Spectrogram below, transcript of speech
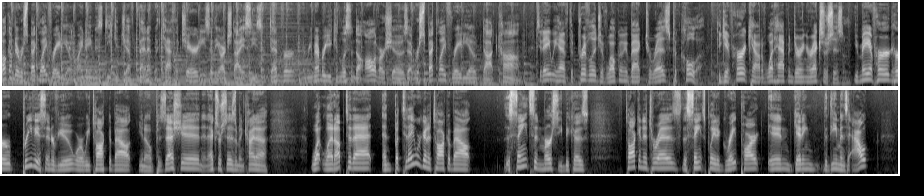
Welcome to Respect Life Radio. My name is Deacon Jeff Bennett with Catholic Charities of the Archdiocese of Denver. And remember, you can listen to all of our shows at respectliferadio.com. Today, we have the privilege of welcoming back Therese Piccola to give her account of what happened during her exorcism. You may have heard her previous interview where we talked about, you know, possession and exorcism and kind of what led up to that. And but today we're going to talk about the saints and mercy because talking to Therese, the saints played a great part in getting the demons out,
